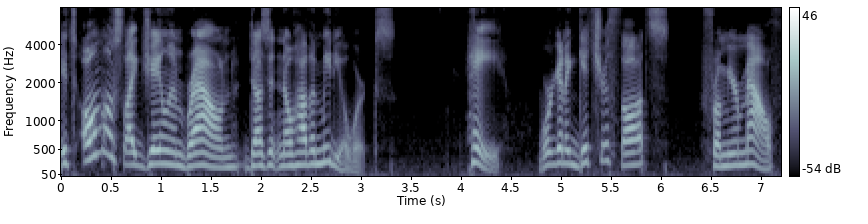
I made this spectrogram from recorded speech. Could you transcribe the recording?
It's almost like Jaylen Brown doesn't know how the media works. Hey, we're going to get your thoughts from your mouth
